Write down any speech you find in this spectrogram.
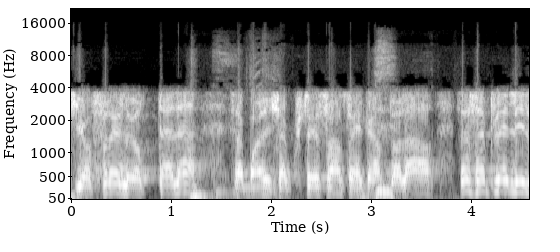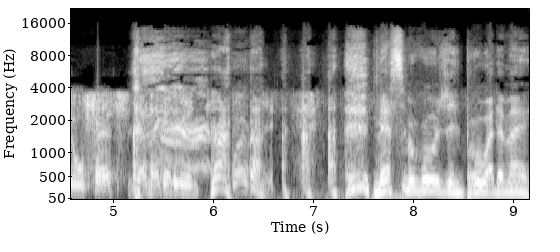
qui offrait leur talent. Ça, ça coûtait 150 dollars. Ça s'appelait l'île aux fesses. Il y en avait une. Merci beaucoup, Gilles Pro. À demain.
